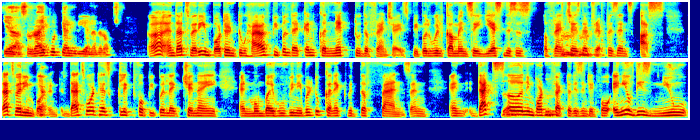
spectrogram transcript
yeah. So Raipur can be another option. Ah, and that's very important to have people that can connect to the franchise. People who will come and say, yes, this is a franchise that Mhm. represents us. That's very important. That's what has clicked for people like Chennai and Mumbai who've been able to connect with the fans. And and that's uh, Mm. an important Mm. factor, isn't it? For any of these new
